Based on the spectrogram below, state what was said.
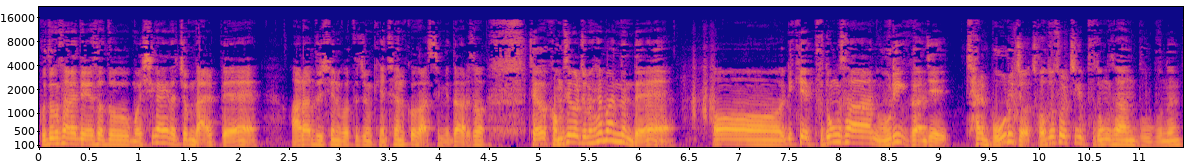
부동산에 대해서도 뭐 시간이나 좀 날 때 알아두시는 것도 좀 괜찮을 것 같습니다. 그래서 제가 검색을 좀 해봤는데 어 이렇게 부동산 우리가 이제 잘 모르죠. 저도 솔직히 부동산 부분은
